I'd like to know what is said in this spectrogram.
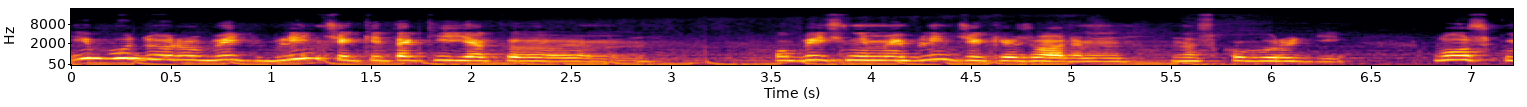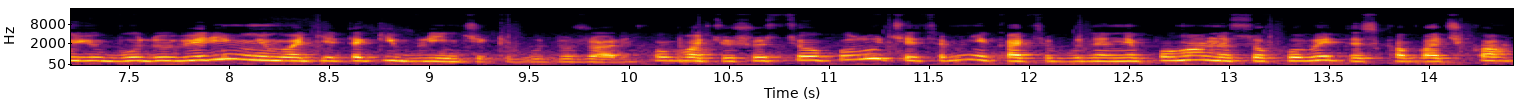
І буду робити блінчики, такі, як е, обичними блінчики жаримо на сковороді. Ложкою буду вирівнювати і такі блінчики буду жарити. Побачу, що з цього вийде. Мені кажеться, буде непогано, соковите з кабачка.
